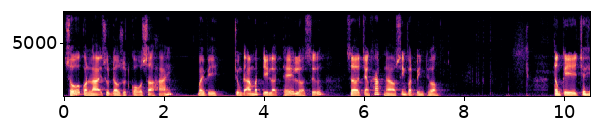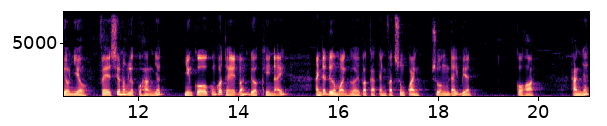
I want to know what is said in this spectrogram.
Số còn lại rụt đầu rụt cổ sợ hãi. Bởi vì chúng đã mất đi lợi thế lừa dữ Giờ chẳng khác nào sinh vật bình thường. Tông Kỳ chưa hiểu nhiều Về siêu năng lực của hàng nhất, Nhưng cô cũng có thể đoán được khi nãy Anh đã đưa mọi người và cả cảnh vật xung quanh Xuống đáy biển. Cô hỏi Hàng nhất,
